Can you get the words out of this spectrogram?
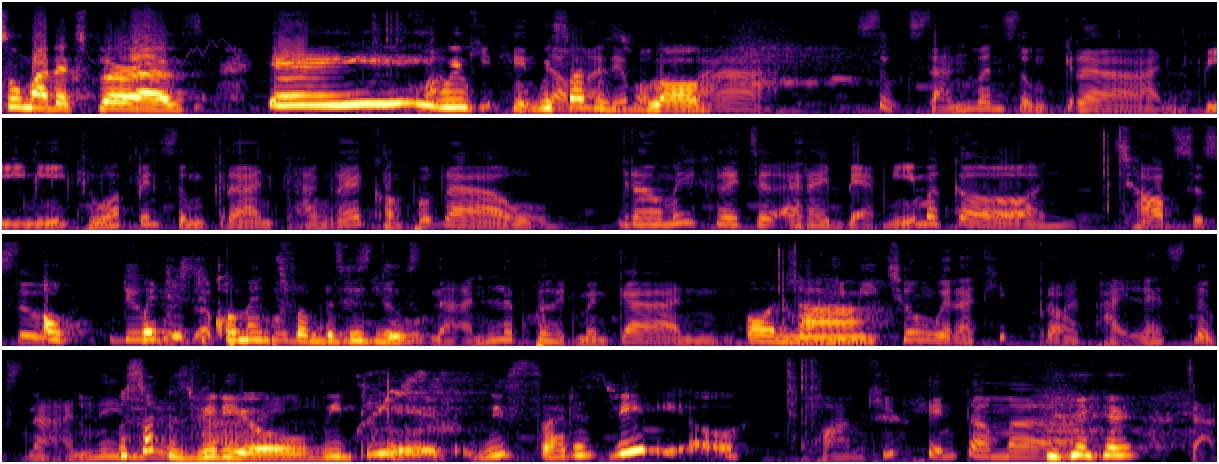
Sumad Explorers. ควา Yay! ม We, คิดเห็น we ต่อ saw มา this ได้บอก vlog. ว่า สุขสันต์วันสงกรานต์ปีนี้ถือว่าเป็นสงกรานต์ครั้งแรกของพวกเรา เราไม่เคยเจออะไรแบบนี้มาก่อน ชอบสุด Oh, ๆ ดู wait, เหมือน this is ว่าพวก comments คุณ from the จะสนุก video. สนานและเปิดเหมือนกัน Oh, ขอให้ nah. มีช่วงเวลาที่ปลอดภัยและสนุกสนานใน We saw เมือง this ไทย video. We did. We saw this video. ความคิดเห็นต่อมา จาก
